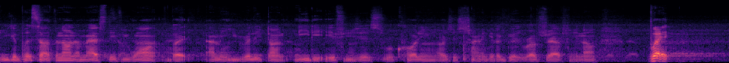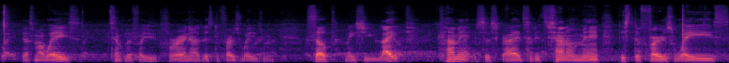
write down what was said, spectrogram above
you can put something on a master if you want, but I mean, you really don't need it if you just recording or just trying to get a good rough draft, you know. But that's my Waves template for you for right now. This is the first Waves, man. So make sure you like, comment, subscribe to the channel, man. This is the first Waves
